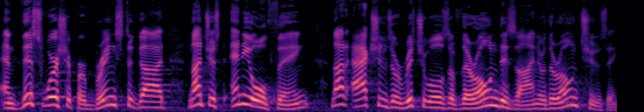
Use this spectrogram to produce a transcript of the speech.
And this worshiper brings to God not just any old thing, not actions or rituals of their own design or their own choosing.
